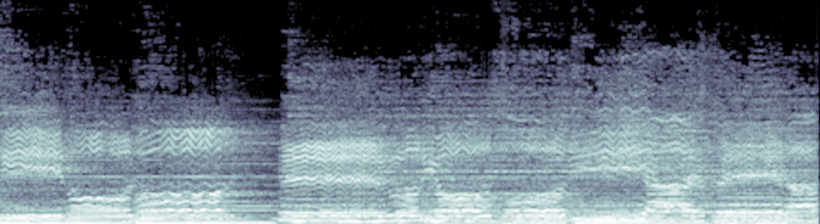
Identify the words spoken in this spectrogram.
Y dolor, el glorioso día espera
